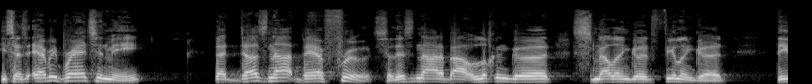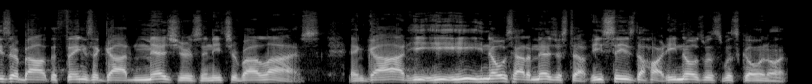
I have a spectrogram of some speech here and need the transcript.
He says, every branch in me that does not bear fruit. So this is not about looking good, smelling good, feeling good. These are about the things that God measures in each of our lives. And God, he, he, he knows how to measure stuff. He sees the heart. He knows what's, what's going on.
